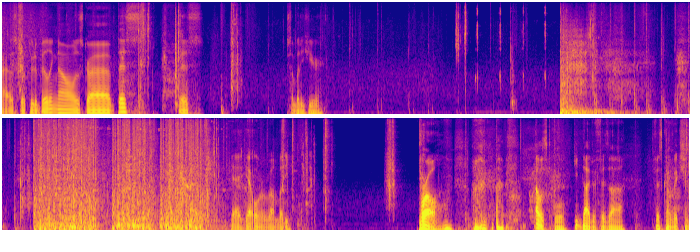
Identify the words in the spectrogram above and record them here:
Alright, let's go through the building now. Let's grab this, this. Somebody here. Yeah, you get overrun, buddy. Bro. that was cool. He died with his uh with his conviction.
